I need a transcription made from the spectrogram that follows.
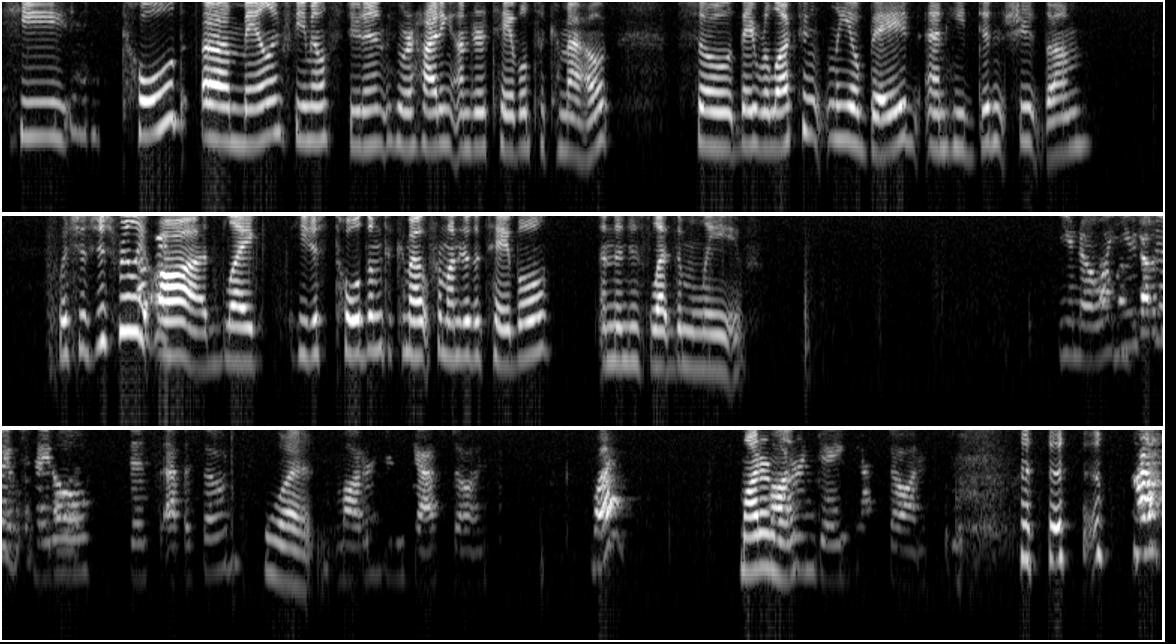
He told a male and female student who were hiding under a table to come out, so they reluctantly obeyed and he didn't shoot them. Which is just really Okay. odd. Like, he just told them to come out from under the table and then just let them leave. You know what you should able to tell title this episode? What? Modern Day Gaston. What? Modern Modern Day Gaston. what?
